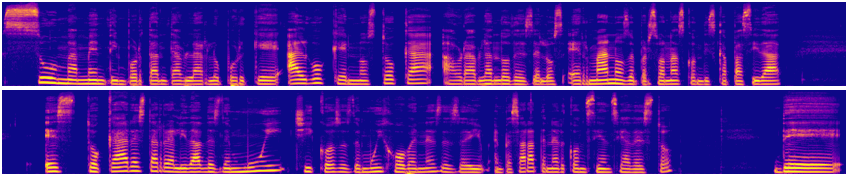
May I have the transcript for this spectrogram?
sumamente importante hablarlo porque algo que nos toca, ahora hablando desde los hermanos de personas con discapacidad, es tocar esta realidad desde muy chicos, desde muy jóvenes, desde empezar a tener conciencia de esto, de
